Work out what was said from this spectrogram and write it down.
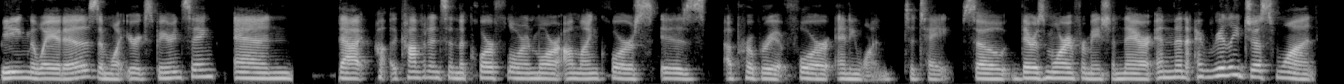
being the way it is and what you're experiencing. And that confidence in the core floor and more online course is appropriate for anyone to take. So there's more information there. And then I really just want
